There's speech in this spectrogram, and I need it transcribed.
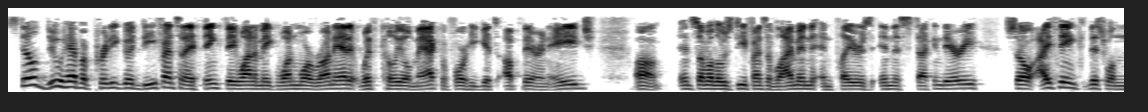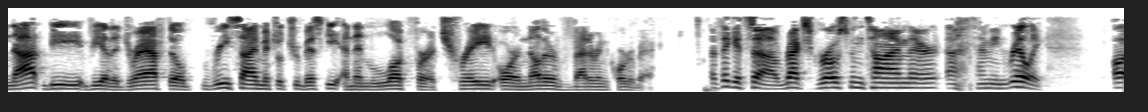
still do have a pretty good defense, and I think they want to make one more run at it with Khalil Mack before he gets up there in age, um, and some of those defensive linemen and players in the secondary. So I think this will not be via the draft. They'll re-sign Mitchell Trubisky and then look for a trade or another veteran quarterback. I think it's uh, Rex Grossman time there. Uh, I mean, really, uh,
